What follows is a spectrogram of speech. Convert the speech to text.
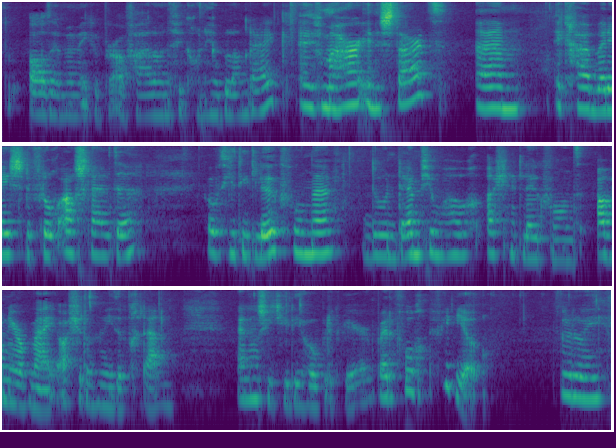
doe altijd mijn make-up eraf halen, want dat vind ik gewoon heel belangrijk. Even mijn haar in de staart. Um, ik ga bij deze de vlog afsluiten. Hoop dat jullie het leuk vonden. Doe een duimpje omhoog als je het leuk vond. Abonneer op mij als je dat nog niet hebt gedaan. En dan zie ik jullie hopelijk weer bij de volgende video. Doei doei!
